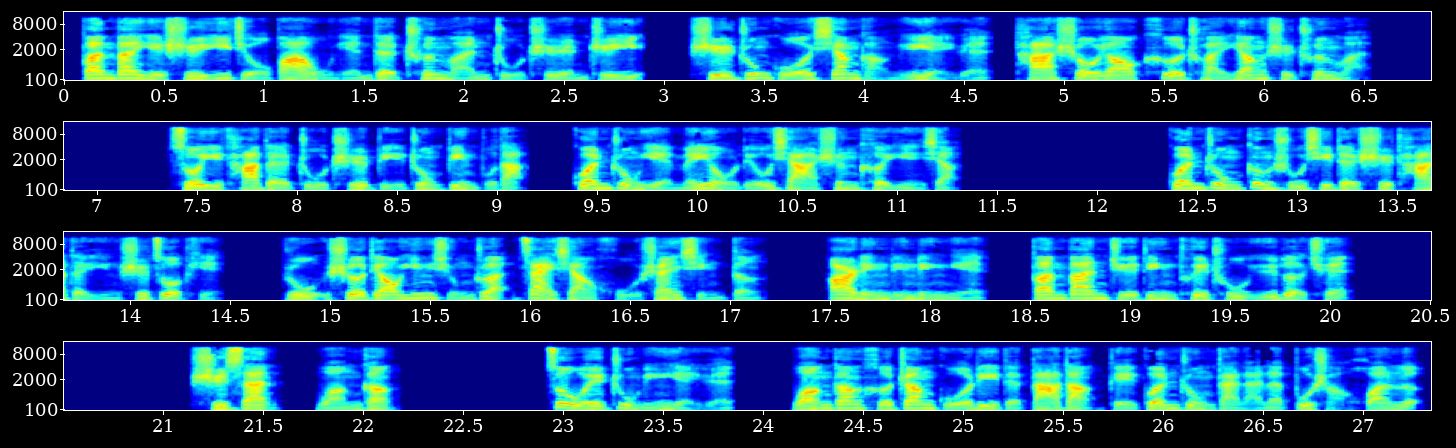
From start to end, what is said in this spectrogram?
班班也是一九八五年的春晚主持人之一，是中国香港女演员。她受邀客串央视春晚，所以她的主持比重并不大，观众也没有留下深刻印象。观众更熟悉的是他的影视作品，如《射雕英雄传》《再向虎山行》等。二零零零年，班班决定退出娱乐圈。十三，王刚作为著名演员，王刚和张国立的搭档给观众带来了不少欢乐。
